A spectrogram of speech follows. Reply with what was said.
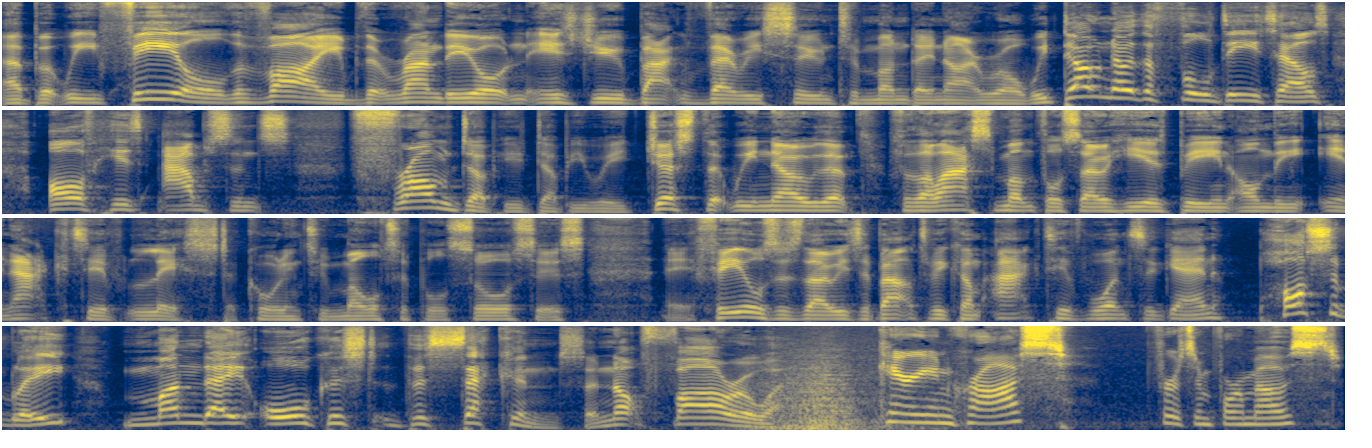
uh, but we feel the vibe that Randy Orton is due back very soon to Monday Night Raw. We don't know the full details of his absence from WWE, just that we know that for the last month or so he has been on the inactive list, according to multiple sources. It feels as though he's about to become active once again, possibly Monday, August the 2nd, so not far away. Karrion Kross, first and foremost.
